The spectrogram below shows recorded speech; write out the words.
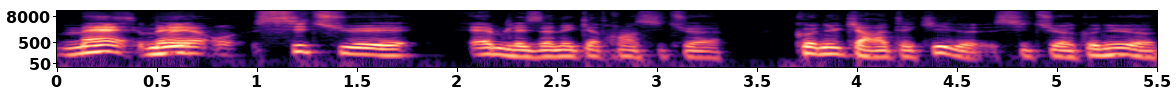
mais, mais, mais- on- si tu es- aimes les années 80, si tu as connu Karate Kid, si tu as connu euh,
